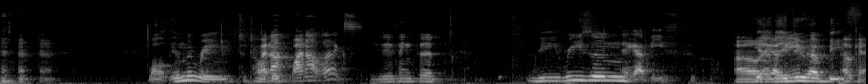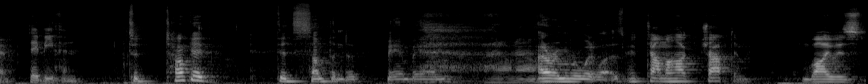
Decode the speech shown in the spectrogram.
While in the ring, Tatanka. Why not? Why not Lex? Do you think that? The reason. They got beef. Oh, yeah, got they do have beef. Okay. They beefing. Tatanka did something to Bam Bam. I don't. I don't remember what it was. Tomahawk chopped him while he was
